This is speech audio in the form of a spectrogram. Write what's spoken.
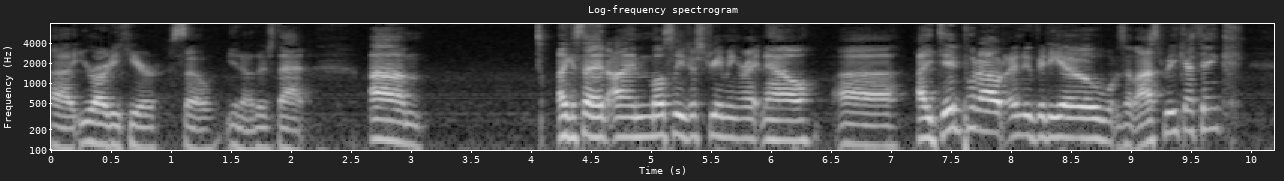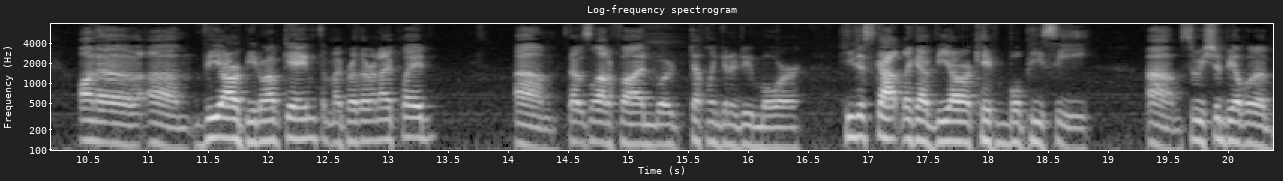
Uh, you're already here, so you know there's that. Um, like I said, I'm mostly just streaming right now. Uh, I did put out a new video. What was it last week? I think on a um, VR beat 'em up game that my brother and I played. Um, that was a lot of fun. We're definitely going to do more. He just got like a VR capable PC, um, so we should be able to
